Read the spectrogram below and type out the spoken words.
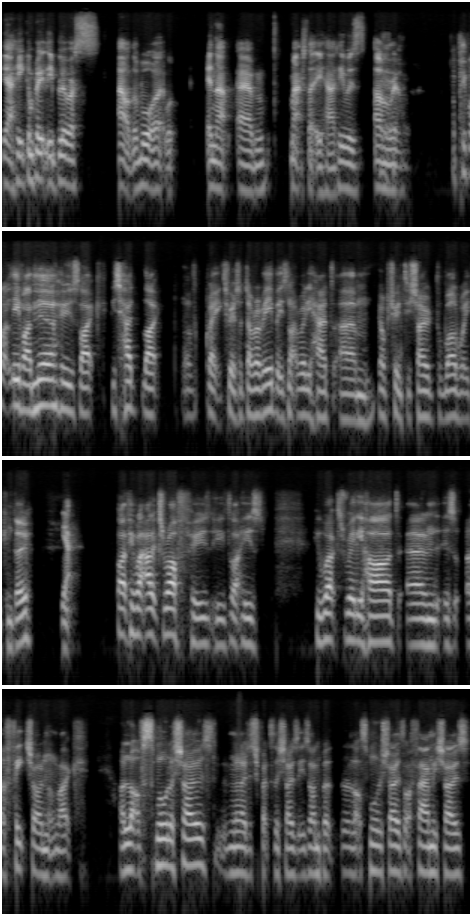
Yeah. He completely blew us out of the water in that um, match that he had. He was unreal. And people like Levi Muir, who's like he's had like a great experience with WWE, but he's not really had um, the opportunity to show the world what he can do. Yeah. Like people like Alex Roth, who's who's like he's who works really hard and is a feature on like a lot of smaller shows. No disrespect to the shows that he's on, but a lot of smaller shows, a lot of family shows,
